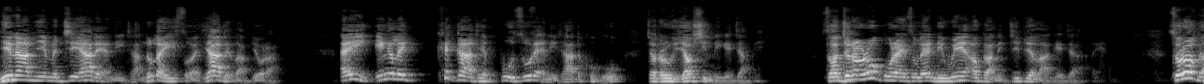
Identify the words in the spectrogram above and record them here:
မြင်နာမြင်မကျင်ရတဲ့အနေထားလွတ်လပ်ရေးဆိုတာရတယ်သာပြောတာအဲ့ဒီအင်္ဂလိပ်ခက်ကတည်းပို့ဆိုးတဲ့အနေထားတစ်ခုကိုကျွန်တော်တို့ရောက်ရှိနေကြပြီဆိုတော့ကျွန်တော်တို့ကိုယ်တိုင်ဆိုလဲနေဝင်းအောက်ကနေကြီးပြင်းလာခဲ့ကြတယ်ဆိုတော့က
